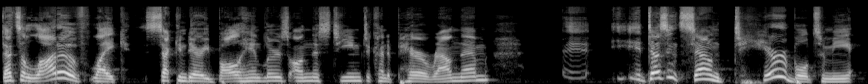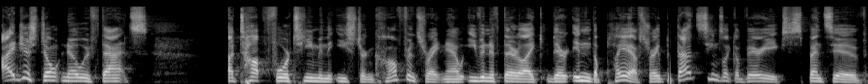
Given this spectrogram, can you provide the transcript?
that's a lot of like secondary ball handlers on this team to kind of pair around them. It doesn't sound terrible to me. I just don't know if that's a top four team in the Eastern Conference right now, even if they're like they're in the playoffs, right? But that seems like a very expensive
